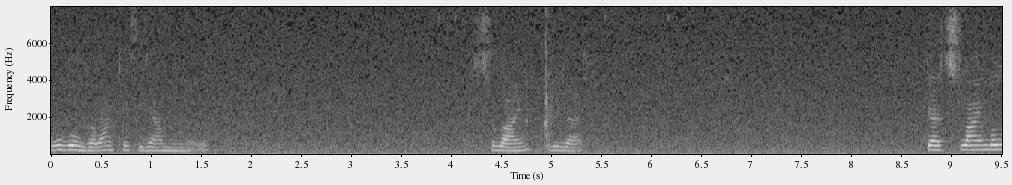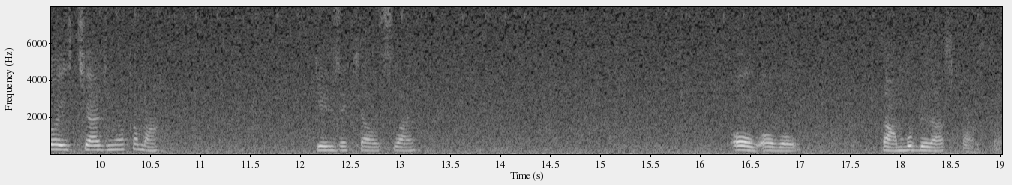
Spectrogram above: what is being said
Bulduğum zaman keseceğim bunları. Slime güzel. Gerçi slime ball'a ihtiyacım yok ama gerizekalı slime. Ol ol ol. Tamam bu biraz fazla.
